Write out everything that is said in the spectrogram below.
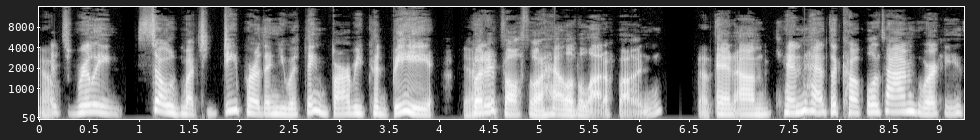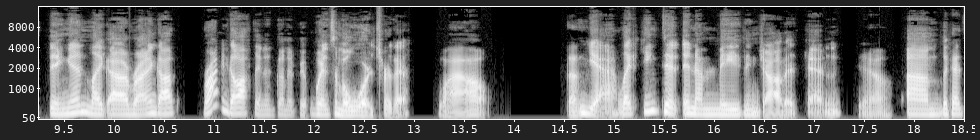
Yeah. It's really so much deeper than you would think Barbie could be, Yeah. but it's also a hell of a lot of fun. That's- And um, Ken has a couple of times where he's singing, like uh, Ryan Gos- Ryan Gosling is going to win some awards for this. wow. That's Yeah, like he did an amazing job as Ken. yeah. Um, because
